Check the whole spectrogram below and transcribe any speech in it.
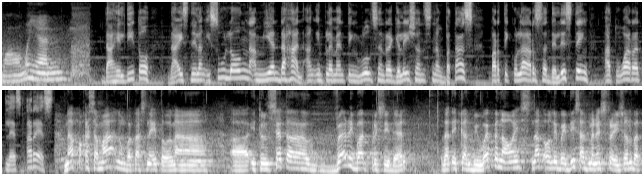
mamamayan. Dahil dito, nais nilang isulong na amyendahan ang implementing rules and regulations ng batas, partikular sa delisting at warrantless arrest. Napakasama ng batas na ito na uh, it will set a very bad precedent that it can be weaponized not only by this administration but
